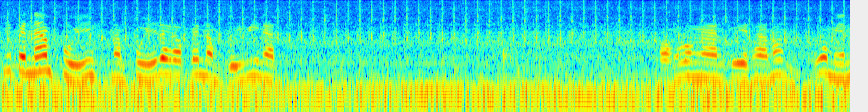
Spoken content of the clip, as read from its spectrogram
นี่เป็นน้ำปุ๋ยน้ำปุ๋ยนะครับเป็นน้ำปุ๋ยวินัทของโรงงานเอทานอนโอ้เหม็น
